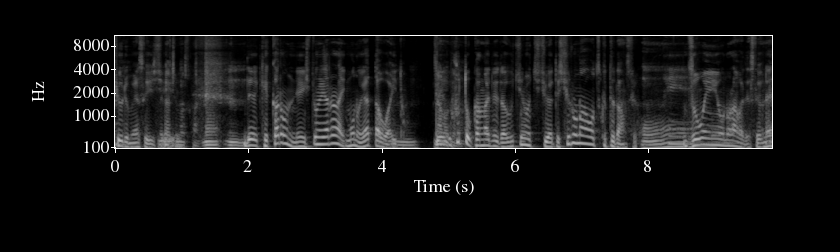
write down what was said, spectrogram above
給料も安いし。うん、で結果論ね人のやらないものをやった方がいいと。うんでふっと考えてみたらうちの父親って白縄を作ってたんですよ。造園用の縄ですよね、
